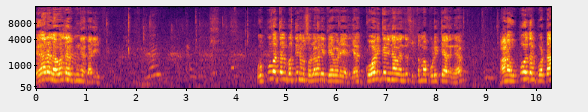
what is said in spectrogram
வேற லெவல்ல இருக்குங்க கறி. உப்பு வத்தல் பத்தி நம்ம சொல்ல வேண்டிய தேவை கிடையாது. எனக்கு கோழிக்கறினா வந்து சுத்தமா பிடிக்காதுங்க. ஆனா உப்பு வத்தல் போட்டா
